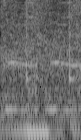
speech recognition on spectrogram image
yeah, you.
